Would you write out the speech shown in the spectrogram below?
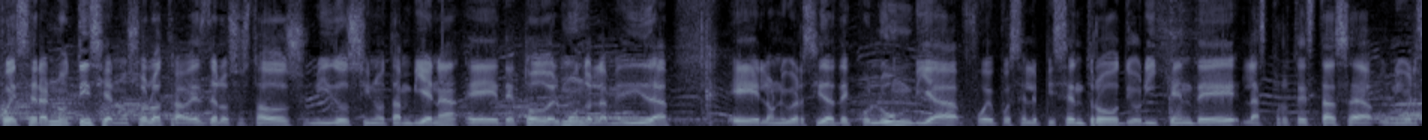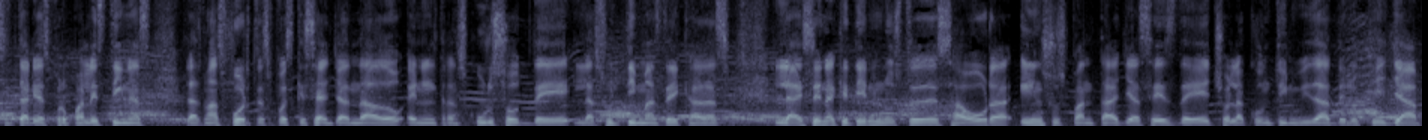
pues será noticia, no solo a través de los Estados Unidos, sino también eh, de todo el mundo. La medida, eh, la Universidad de Columbia fue pues el epicentro de origen de las protestas eh, universitarias pro-palestinas, las más fuertes pues que se hayan dado en el transcurso de las últimas décadas. La escena que tienen ustedes ahora en sus pantallas es de hecho la continuidad de lo que ya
